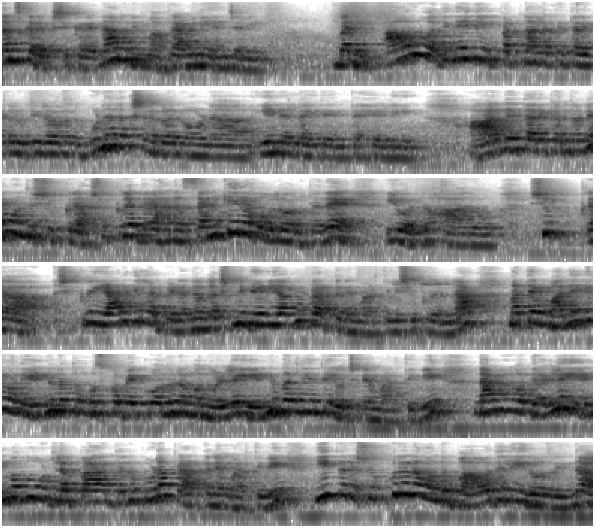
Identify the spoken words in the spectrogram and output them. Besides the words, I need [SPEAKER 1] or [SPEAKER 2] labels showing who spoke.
[SPEAKER 1] ನಮಸ್ಕಾರ ವೀಕ್ಷಕರೇ, ನಾನು ನಿಮ್ಮ ಬ್ರಾಹ್ಮಿಣಿ ಅಂಜಲಿ. ಬನ್ನಿ, ಆರು ಹದಿನೈದು ಇಪ್ಪತ್ನಾಲ್ಕನೇ ತಾರೀಕಲ್ಲಿ ಹುಟ್ಟಿರೋ ಒಂದು ಗುಣಲಕ್ಷಣಗಳು ನೋಡೋಣ, ಏನೆಲ್ಲ ಇದೆ ಅಂತ ಹೇಳಿ. ಆರನೇ ತಾರೀಕು ಅಂದ್ರೆ ಒಂದು ಶುಕ್ರ. ಶುಕ್ರ ಗ್ರಹನ ಹೋಲು ಹೋಲುವಂಥದ್ದೇ ಈ ಒಂದು ಹಾರು. ಶುಕ್ರ ಶುಕ್ರ ಯಾರಿಗೆಲ್ಲ ಬೇಡ, ನಾವು ಲಕ್ಷ್ಮೀ ದೇವಿಯಾಗೂ ಪ್ರಾರ್ಥನೆ ಮಾಡ್ತೀವಿ ಶುಕ್ರನ್ನ. ಮತ್ತೆ ಮನೆಗೆ ಒಂದು ಹೆಣ್ಣನ್ನು ತುಂಬಿಸ್ಕೋಬೇಕು ಅಂದ್ರೆ ನಮ್ಮೊಂದು ಒಳ್ಳೆ ಹೆಣ್ಣು ಬರಲಿ ಅಂತ ಯೋಚನೆ ಮಾಡ್ತೀವಿ. ನಮಗೆ ಒಂದು ಒಳ್ಳೆ ಹೆಣ್ಮಗು ಹುಡ್ಲಪ್ಪ ಅಂತಲೂ ಕೂಡ ಪ್ರಾರ್ಥನೆ ಮಾಡ್ತೀವಿ. ಈ ಥರ ಶುಕ್ರನ ಒಂದು ಭಾವದಲ್ಲಿ ಇರೋದ್ರಿಂದ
